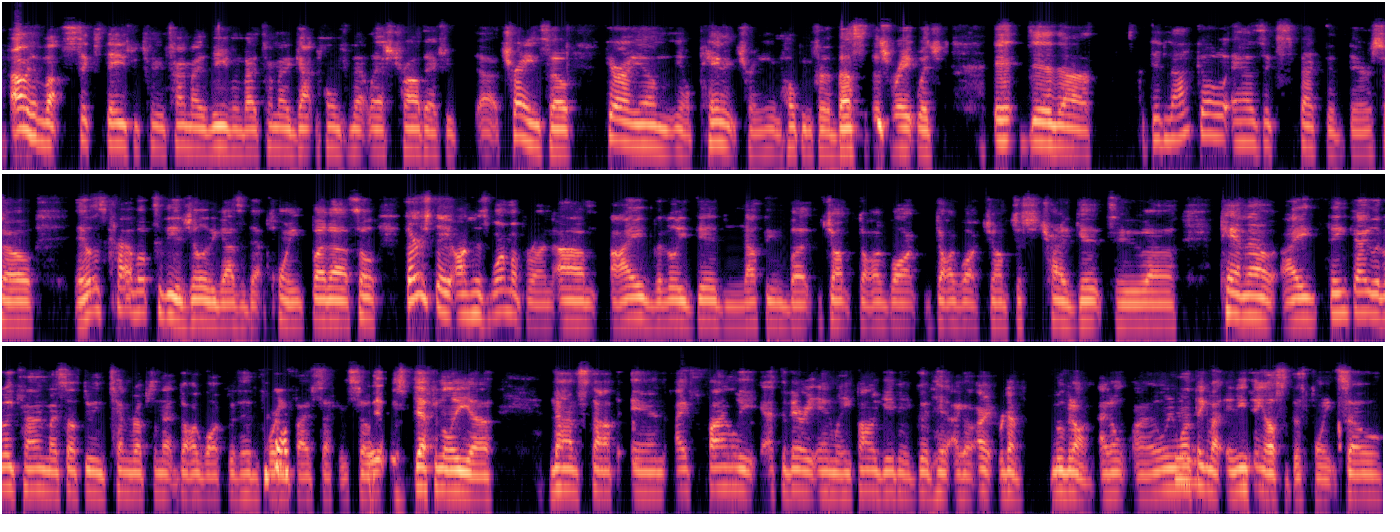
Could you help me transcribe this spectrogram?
I only have about six days between the time I leave and by the time I got home from that last trial to actually uh, train. So here I am, you know, panic training, hoping for the best at this rate, which it did uh, did not go as expected there. So it was kind of up to the agility guys at that point. But uh, so Thursday on his warm up run, um, I literally did nothing but jump, dog walk, dog walk, jump, just to try to get it to uh, pan out. I think I literally counted myself doing 10 reps on that dog walk within 45 seconds. So it was definitely. Uh, nonstop. And I finally, at the very end, when he finally gave me a good hit, I go, all right, we're done. Moving on. I don't, I don't even want to think about anything else at this point. So,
